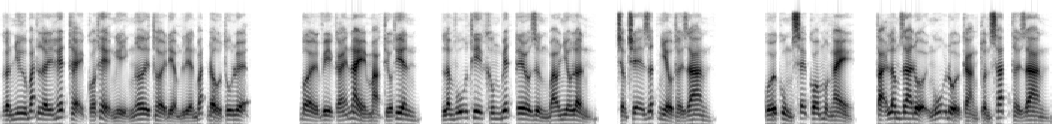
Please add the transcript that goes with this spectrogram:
gần như bắt lấy hết thể có thể nghỉ ngơi thời điểm liền bắt đầu tu luyện. Bởi vì cái này mạc thiếu thiên, lâm vũ thi không biết kêu dừng bao nhiêu lần, chậm trễ rất nhiều thời gian. Cuối cùng sẽ có một ngày, tại lâm gia đội ngũ đội càng tuần sát thời gian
